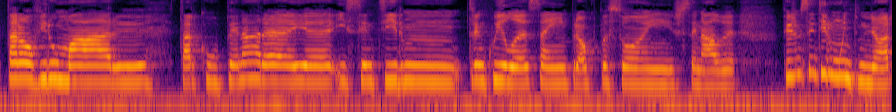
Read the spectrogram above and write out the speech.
estar a ouvir o mar, estar com o pé na areia e sentir-me tranquila, sem preocupações, sem nada, fez-me sentir muito melhor.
